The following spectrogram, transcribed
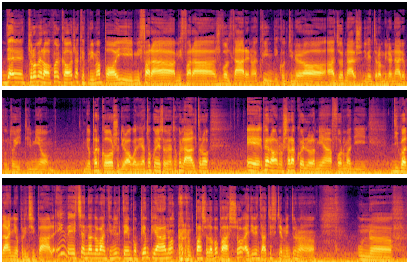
de, troverò qualcosa che prima o poi mi farà, mi farà svoltare, no? e quindi continuerò a aggiornare su diventerò milionario.it il mio, il mio percorso, dirò ho guadagnato questo, ho guadagnato quell'altro, e, però non sarà quello la mia forma di, di guadagno principale. E invece andando avanti nel tempo, pian piano, passo dopo passo, è diventato effettivamente una, un... Uh,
